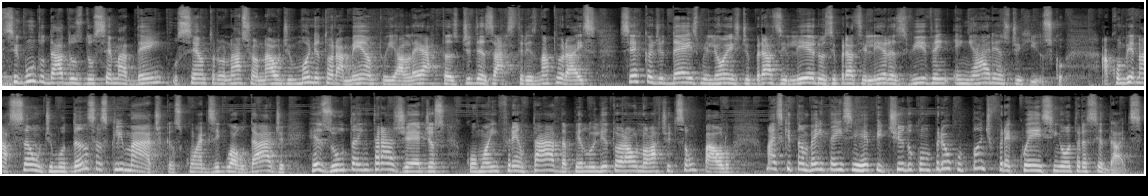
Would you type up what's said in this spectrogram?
Segundo dados do CEMADEM, o Centro Nacional de Monitoramento e Alertas de Desastres Naturais, cerca de 10 milhões de brasileiros e brasileiras vivem em áreas de risco. A combinação de mudanças climáticas com a desigualdade resulta em tragédias, como a enfrentada pelo litoral norte de São Paulo, mas que também tem se repetido com preocupante frequência em outras cidades.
